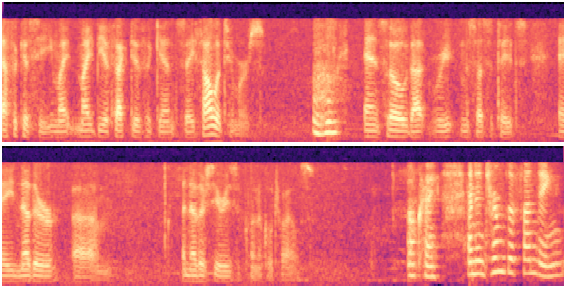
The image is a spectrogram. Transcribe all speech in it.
efficacy, might might be effective against, say, solid tumors. Mm-hmm. And so that re- necessitates another um, another series of clinical trials. Okay, and in terms of funding,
